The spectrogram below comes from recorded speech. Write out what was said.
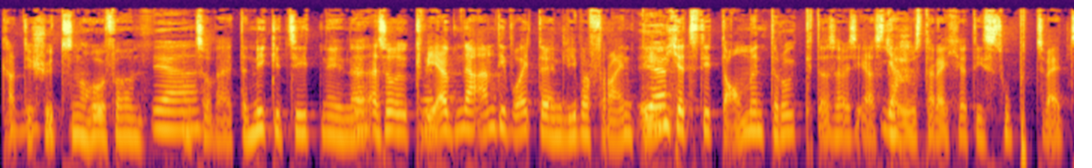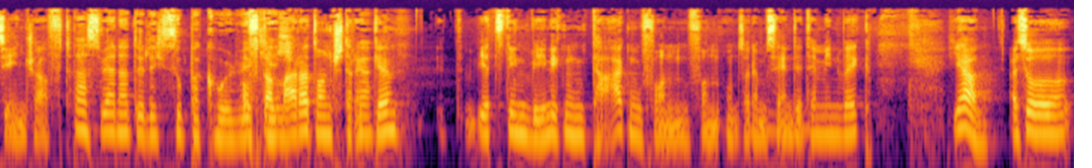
Kathi Schützenhofer ja. und so weiter. Niki Zitny, ne? also quer, na, Andi Wolter, ein lieber Freund, dem ja. ich jetzt die Daumen drücke, dass er als erster ja. Österreicher die Sub 210 schafft. Das wäre natürlich super cool. Wirklich. Auf der Marathonstrecke, jetzt in wenigen Tagen von, von unserem Sendetermin weg. Ja, also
